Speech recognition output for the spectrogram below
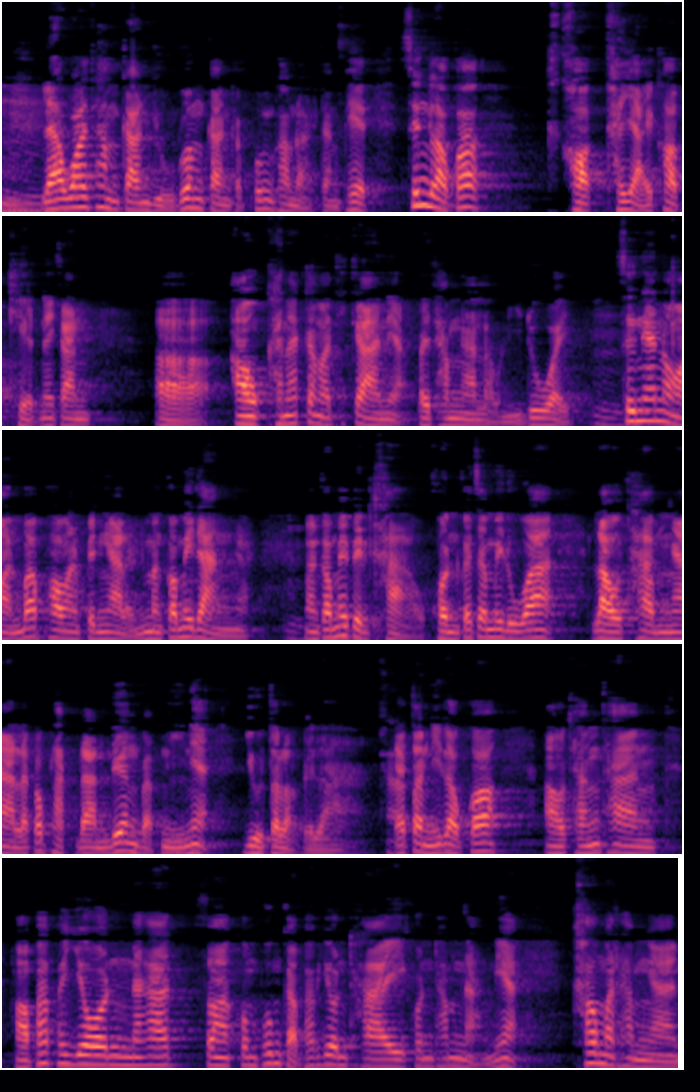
อืมและวัฒนธรรมการอยู่ร่วมกันกับผู้มีความหลากหลายทางเพศ ซึ่งเราก็ขอขยายขอบเขตในการเอ่อเอาคณะกรรมาธิการเนี่ยไปทำงานเหล่านี้ด้วยอืมซึ่งแน่นอนว่าพอมันเป็นงานเหล่านี้มันก็ไม่ดังไงอื มมันก็ไม่เป็นข่าว คนก็จะไม่รู้ว่าเราทำงานแล้วก็ผลักดันเรื่องแบบนี้เนี่ยอยู่ตลอดเวลาครับและตอนนี้เราก็เอาทั้งทางหอภาพยนตร์นะคะสมาคมพุ่มกับภาพยนตร์ไทยคนทำหนังเนี่ยเข้ามาทำงาน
